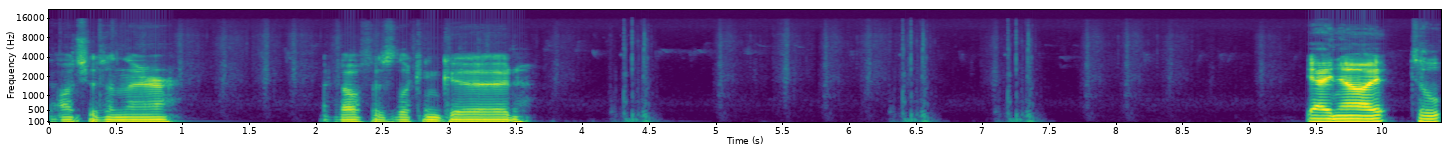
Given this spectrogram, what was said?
Sandwiches in there. My health is looking good. Yeah, I know. I, to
